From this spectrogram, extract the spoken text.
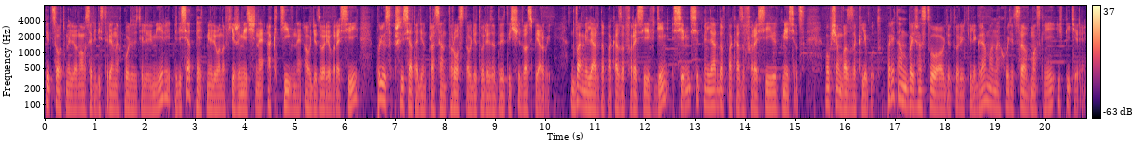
500 миллионов зарегистрированных пользователей в мире, 55 миллионов ежемесячная активная аудитория в России, плюс 61% роста аудитории за 2021. 2 миллиарда показов в России в день, 70 миллиардов показов в России в месяц. В общем, вас заклебут. При этом большинство аудитории Телеграма находится в Москве и в Питере.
